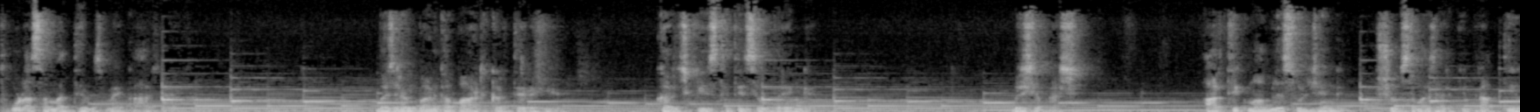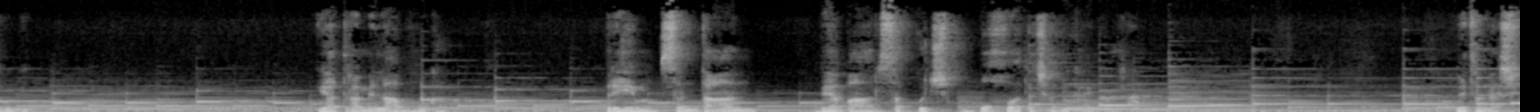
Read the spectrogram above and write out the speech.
थोड़ा सा मध्यम समय कहा जाएगा बजरंग बाण का पाठ करते रहिए, कर्ज की स्थिति से उभरेंगे वृषभ राशि, आर्थिक मामले सुलझेंगे, शुभ समाचार की प्राप्ति होगी। यात्रा में लाभ होगा। प्रेम, संतान, व्यापार सब कुछ बहुत अच्छा दिखाई पड़ रहा है। मिथुन राशि,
